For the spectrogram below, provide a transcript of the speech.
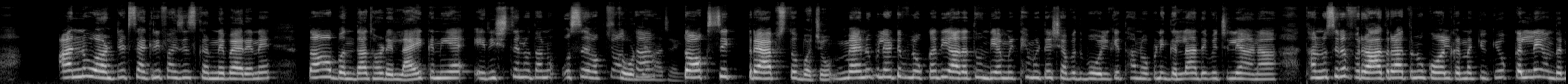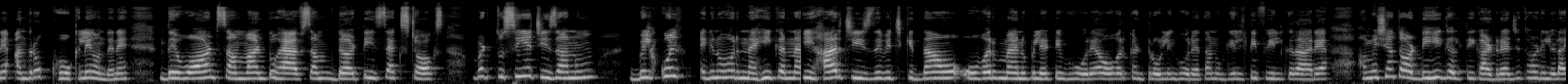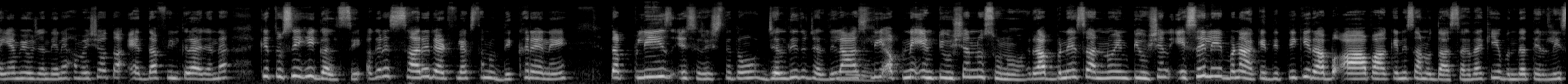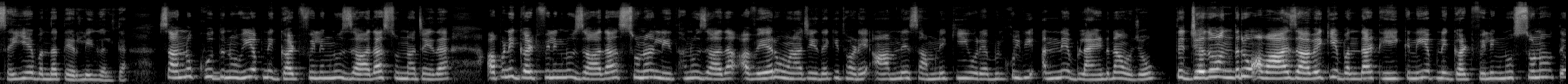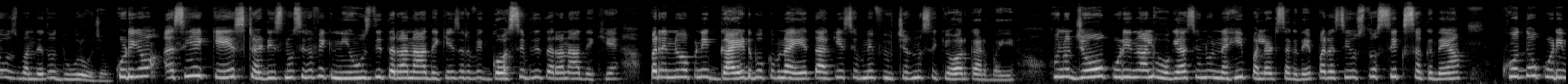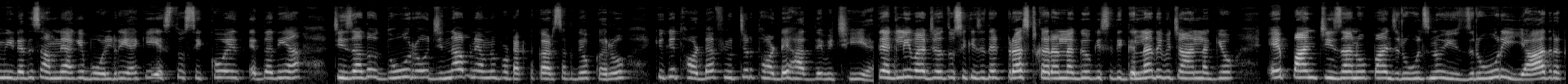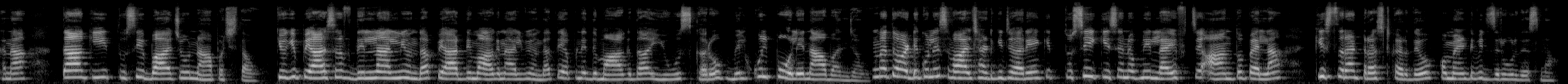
ਅਨਵਾਂਟਿਡ ਸੈਕਰੀਫਾਈਸਸ ਕਰਨੇ ਪੈ ਰਹੇ ਨੇ ਤਾਂ ਉਹ ਬੰਦਾ ਤੁਹਾਡੇ ਲਾਇਕ ਨਹੀਂ ਹੈ ਇਹ ਰਿਸ਼ਤੇ ਨੂੰ ਤੁਹਾਨੂੰ ਉਸੇ ਵਕਤ ਤੋੜ ਦੇਣਾ ਚਾਹੀਦਾ। ਟੌਕਸਿਕ ਟ੍ਰੈਪਸ ਤੋਂ ਬਚੋ। ਮੈਨੂਪੂਲੇਟਿਵ ਲੋਕਾਂ ਦੀ ਆਦਤ ਹੁੰਦੀ ਹੈ ਮਿੱਠੇ ਮਿੱਠੇ ਸ਼ਬਦ ਬੋਲ ਕੇ ਤੁਹਾਨੂੰ ਆਪਣੀ ਗੱਲਾਂ ਦੇ ਵਿੱਚ ਲਿਆਣਾ ਤੁਹਾਨੂੰ ਸਿਰਫ ਰਾਤ-ਰਾਤ ਨੂੰ ਕਾਲ ਕਰਨਾ ਕਿਉਂਕਿ ਉਹ ਇਕੱਲੇ ਹੁੰਦੇ ਨੇ ਅੰਦਰੋਂ ਖੋਖਲੇ ਹੁੰਦੇ ਨੇ। They want someone to have some dirty sex talks but ਤੁਸੀਂ ਇਹ ਚੀਜ਼ਾਂ ਨੂੰ ਬਿਲਕੁਲ ਇਗਨੋਰ ਨਹੀਂ ਕਰਨਾ ਕਿ ਹਰ ਚੀਜ਼ ਦੇ ਵਿੱਚ ਕਿਦਾਂ ਉਹ ਓਵਰ ਮੈਨੂਪੂਲੇਟਿਵ ਹੋ ਰਿਹਾ ਓਵਰ ਕੰਟਰੋਲਿੰਗ ਹੋ ਰਿਹਾ, ਤੁਹਾਨੂੰ ਗਿਲਟੀ ਫੀਲ ਕਰਾ ਰਿਹਾ। ਹਮੇਸ਼ਾ ਤੁਹਾਡੀ ਹੀ ਗਲਤੀ ਕੱਢ ਰਿਹਾ, ਜੇ ਤੁਹਾਡੀ ਲੜਾਈਆਂ ਵੀ ਹੋ ਜਾਂਦੀਆਂ ਨੇ, ਹਮੇਸ਼ਾ ਉਹ ਤਾਂ ਐਦਾਂ ਫੀਲ ਕਰਾਇਆ ਜਾਂਦਾ ਕਿ ਤੁਸੀਂ ਹੀ ਗਲਤ ਸੀ। ਅਗਰ ਇਹ ਸਾਰੇ ਰੈੱਡ ਫਲੈਗਸ ਤੁਹਾਨੂੰ ਦਿਖ ਰਹੇ ਨੇ ਤਾਂ ਪਲੀਜ਼ ਇਸ ਰਿਸ਼ਤੇ ਤੋਂ ਜਲਦੀ ਤੋਂ ਜਲਦੀ ਲਾਸਟਲੀ ਆਪਣੇ ਇੰਟਿਊਸ਼ਨ ਨੂੰ ਸੁਣੋ। ਰੱਬ ਨੇ ਸਾਨੂੰ ਇੰਟਿਊਸ਼ਨ ਇਸੇ ਲਈ ਬਣਾ ਕੇ ਦਿੱਤੀ ਕਿ ਰੱਬ ਆਪ ਆ ਕੇ ਨਹੀਂ ਸਾਨੂੰ ਦੱਸ ਸਕਦਾ ਕਿ ਇਹ ਬੰਦਾ ਤੇਰੇ ਲਈ ਸਹੀ ਹੈ ਬੰਦਾ ਤੇਰੇ ਲਈ ਗਲਤ ਹੈ। ਸਾਨੂੰ ਖੁਦ ਨੂੰ ਹੀ ਆਪਣੀ ਗਟ ਫੀਲਿੰਗ ਨੂੰ ਜ਼ਿਆਦਾ ਸੁਣਨਾ ਚਾਹੀਦਾ ਹੈ। ਆਪਣੀ ਗਟ ਫੀਲਿੰਗ ਨੂੰ ਜ਼ਿਆਦਾ ਸੁਣਨ ਲਈ ਤੁਹਾਨੂੰ ਜ਼ਿਆਦਾ ਅਵੇਅਰ ਹੋਣਾ ਚਾਹੀਦਾ ਕਿ ਤੁਹਾਡੇ ਆਮਨੇ ਸਾਹਮਣੇ ਕੀ ਹੋ ਰਿਹਾ। ਬਿਲਕੁਲ ਵੀ ਅੰਨੇ ਬਲਾਈਂਡ ਨਾ ਹੋ ਜਾਓ। ਤੇ ਜਦੋਂ ਅੰਦਰੋਂ ਆਵਾਜ਼ ਆਵੇ ਕਿ ਇਹ ਬੰਦਾ ਠੀਕ ਨਹੀਂ, ਆਪਣੀ ਗਟ ਫੀਲਿੰਗ ਨੂੰ ਸੁਣੋ ਤੇ ਉਸ ਬੰਦੇ ਤੋਂ ਦੂਰ ਹੋ ਜਾਓ। ਕੁੜੀਓ, ਅਸੀਂ ਇਹ ਕੇਸ ਸਟੱਡੀਜ਼ ਨੂੰ ਸਿਰਫ ਇੱਕ ਨਿਊਜ਼ ਦੀ ਤਰ੍ਹਾਂ ਨਾ ਦੇਖੀਏ, ਸਿਰਫ ਇੱਕ ਗੌਸਿਪ ਦੀ ਤਰ੍ਹਾਂ ਨਾ ਦੇਖੀਏ, ਪਰ ਇਹਨੂੰ ਆਪਣੀ ਗਾਈਡ ਬੁੱਕ ਬਣਾਈਏ ਤਾਂ ਕਿ ਅਸੀਂ ਆਪਣੇ ਫਿਊਚਰ ਨੂੰ ਸਿਕਿਉਰ ਕਰ ਪਾਈਏ। ਹੁਣ ਜੋ ਕੁੜੀ ਨਾਲ ਹੋ ਗਿਆ ਸੀ ਉਹਨੂੰ ਨਹੀਂ ਪਲਟ ਸਕਦੇ, ਪਰ ਅਸੀਂ ਉਸ ਤੋਂ ਸਿੱਖ ਸਕਦੇ ਹਾਂ ਖੁਦ ਉਹ ਕੁੜੀ ਮੀਡੀਆ ਦੇ ਸਾਹਮਣੇ ਆ ਕੇ ਬੋਲ ਰਹੀ ਹੈ ਕਿ ਇਸ ਤੋਂ ਸਿੱਖੋ ਇਦਾਂ ਦੀਆਂ ਚੀਜ਼ਾਂ ਤੋਂ ਦੂਰ ਰਹੋ, ਜਿੰਨਾ ਆਪਣੇ ਆਪ ਨੂੰ ਪ੍ਰੋਟੈਕਟ ਕਰ ਸਕਦੇ ਹੋ, ਕਰੋ, ਕਿਉਂਕਿ ਤੁਹਾਡਾ ਫਿਊਚਰ ਤੁਹਾਡੇ ਹੱਥ ਦੇ ਵਿੱਚ ਹੀ ਹੈ। ਤੇ ਅਗਲੀ ਵਾਰ ਜਦੋਂ ਤੁਸੀਂ ਕਿਸੇ ਤੇ ਟਰਸਟ ਕਰਨ ਲੱਗੇ ਹੋ, ਕਿਸੇ ਦੀ ਗੱਲਾਂ ਦੇ ਵਿੱਚ ਆਉਣ ਲੱਗੇ ਹੋ, ਇਹ ਪੰਜ ਚੀਜ਼ਾਂ ਨੂੰ, ਪੰਜ ਰੂਲਸ ਨੂੰ ਜ਼ਰੂਰ ਯਾਦ ਰੱਖਣਾ ਤਾਂ ਕਿ ਤੁਸੀਂ ਬਾਅਦ ਚੋਂ ਨਾ ਪਛਤਾਓ। ਕਿਉਂਕਿ ਪਿਆਰ ਸਿਰਫ ਦਿਲ ਨਾਲ ਨਹੀਂ ਹੁੰਦਾ, ਪਿਆਰ ਦਿਮਾਗ ਨਾਲ ਵੀ ਹੁੰਦਾ ਤੇ ਆਪਣੇ ਦਿਮਾਗ ਦਾ ਯੂਜ਼ ਕਰੋ, ਬਿਲਕੁਲ ਭੋਲੇ ਨਾ ਬਣ ਜਾਓ। ਮੈਂ ਤੁਹਾਡੇ ਕੋਲੇ ਸਵਾਲ ਛੱਡ ਕੇ ਜਾ ਰਹੀ ਹਾਂ ਕਿ ਤੁਸੀਂ ਕਿਸੇ ਨੂੰ ਆਪਣੀ ਲਾਈਫ 'ਚ ਆਉਣ ਤੋਂ ਪਹਿਲਾਂ ਕਿਸ ਤਰ੍ਹਾਂ ਟਰਸਟ ਕਰਦੇ ਹੋ? ਕਮੈਂਟ ਵਿੱਚ ਜ਼ਰੂਰ ਦੱਸਣਾ।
